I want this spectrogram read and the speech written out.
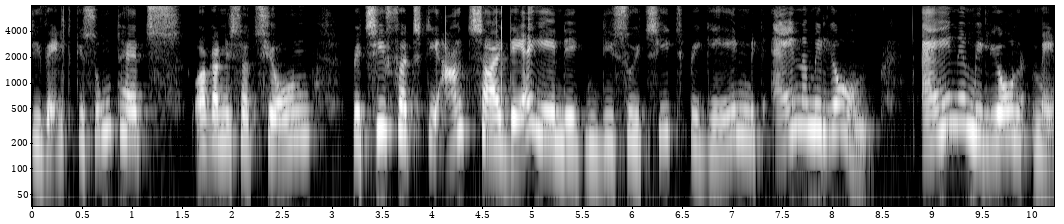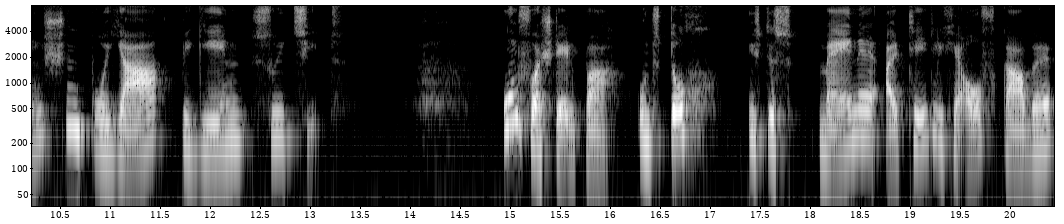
die Weltgesundheitsorganisation beziffert die Anzahl derjenigen, die Suizid begehen, mit einer Million. Eine Million Menschen pro Jahr begehen Suizid. Unvorstellbar. Und doch ist es meine alltägliche Aufgabe,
